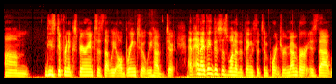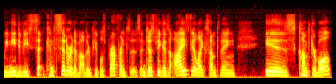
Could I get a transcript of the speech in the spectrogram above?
um these different experiences that we all bring to it. We have di- and and i think this is one of the things that's important to remember is that we need to be considerate of other people's preferences. And just because i feel like something is comfortable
